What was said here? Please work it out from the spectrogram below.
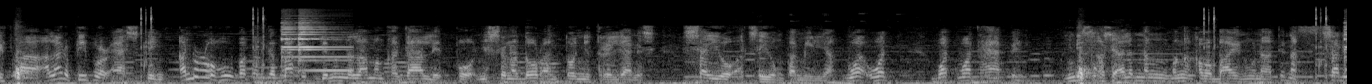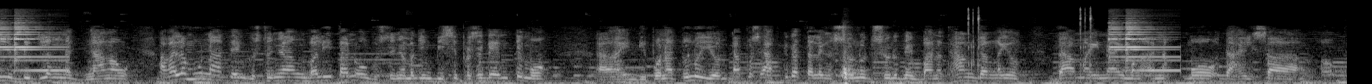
If, uh, a lot of people are asking, ano raw ho ba talaga, bakit ganun na lamang kagalit po ni Senador Antonio Trillanes sa iyo at sa iyong pamilya? What, what, what, what happened? Hindi po kasi alam ng mga kababayan ho natin na sarili biglang nagngangaw. Akala mo natin, gusto niya ang balita noon, gusto niya maging vice-presidente mo, Ah, hindi po natuloy yun. Tapos after that, talagang sunod-sunod na yung banat hanggang ngayon, damay na yung mga anak mo dahil sa... uh,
